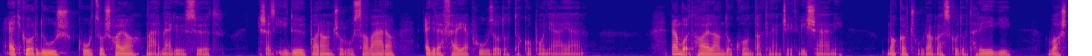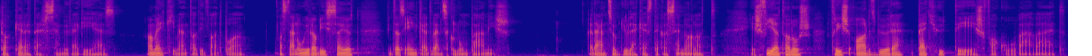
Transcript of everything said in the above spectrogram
Egykor dús, kócos haja már megőszült, és az idő parancsoló szavára egyre feljebb húzódott a koponyáján. Nem volt hajlandó kontaktlencsét viselni. Makacsú ragaszkodott régi, vastag keretes szemüvegéhez, amely kiment a divatból. Aztán újra visszajött, mint az én kedvenc klumpám is. Ráncok gyülekeztek a szeme alatt, és fiatalos, friss arcbőre pegyhütté és fakóvá vált.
